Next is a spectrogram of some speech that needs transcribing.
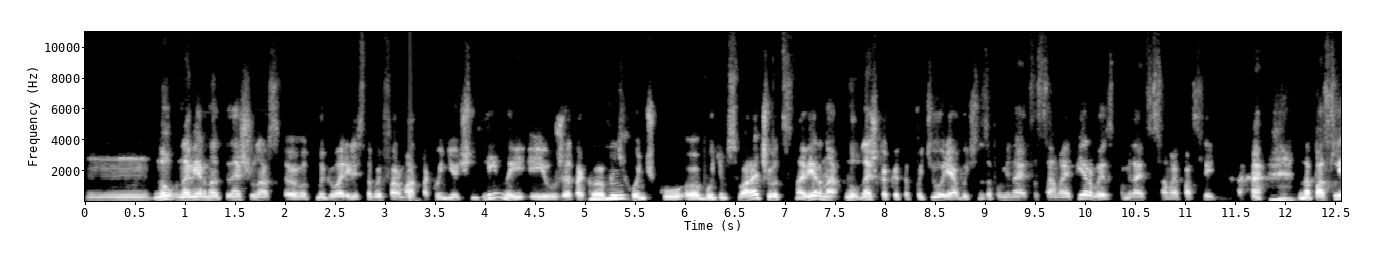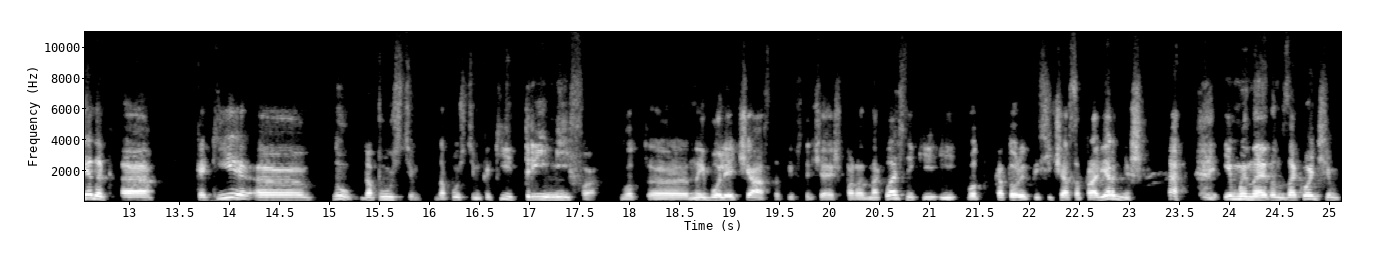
ну, наверное, ты знаешь, у нас, э, вот мы говорили с тобой, формат такой не очень длинный, и уже так угу. потихонечку э, будем сворачиваться. Наверное, ну, знаешь, как это по теории обычно, запоминается самое первое, запоминается самое последнее. Напоследок, какие, ну, допустим, допустим, какие три мифа вот э, наиболее часто ты встречаешь по одноклассники, и вот которые ты сейчас опровергнешь, и мы на этом закончим,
